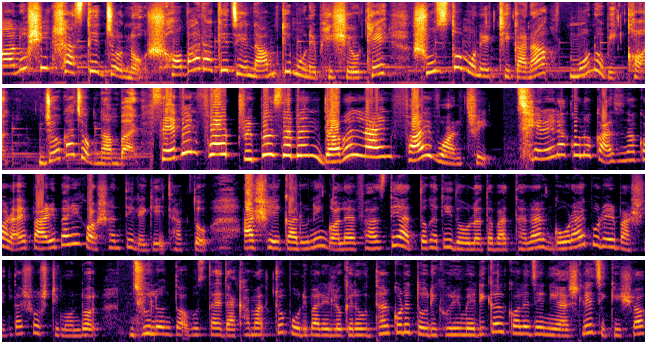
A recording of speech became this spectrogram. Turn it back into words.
মানসিক স্বাস্থ্যের জন্য সবার আগে যে নামটি মনে ভেসে ওঠে, সুস্থ মনের ঠিকানা মনোবীক্ষণ। যোগাযোগ number seven four triple seven double nine five one three ছেলেরা কোনো কাজ না করায় পারিবারিক অশান্তি লেগেই থাকতো। আর সেই কারণে গলায় ফাঁস দিয়ে আত্মঘাতী দৌলতাবাদ থানার গোড়াইপুরের বাসিন্দা ষষ্ঠী মণ্ডল ঝুলন্ত অবস্থায় দেখা মাত্র পরিবারের লোকেরা উদ্ধার করে তড়িঘড়ি মেডিকেল কলেজে নিয়ে আসলে চিকিৎসক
